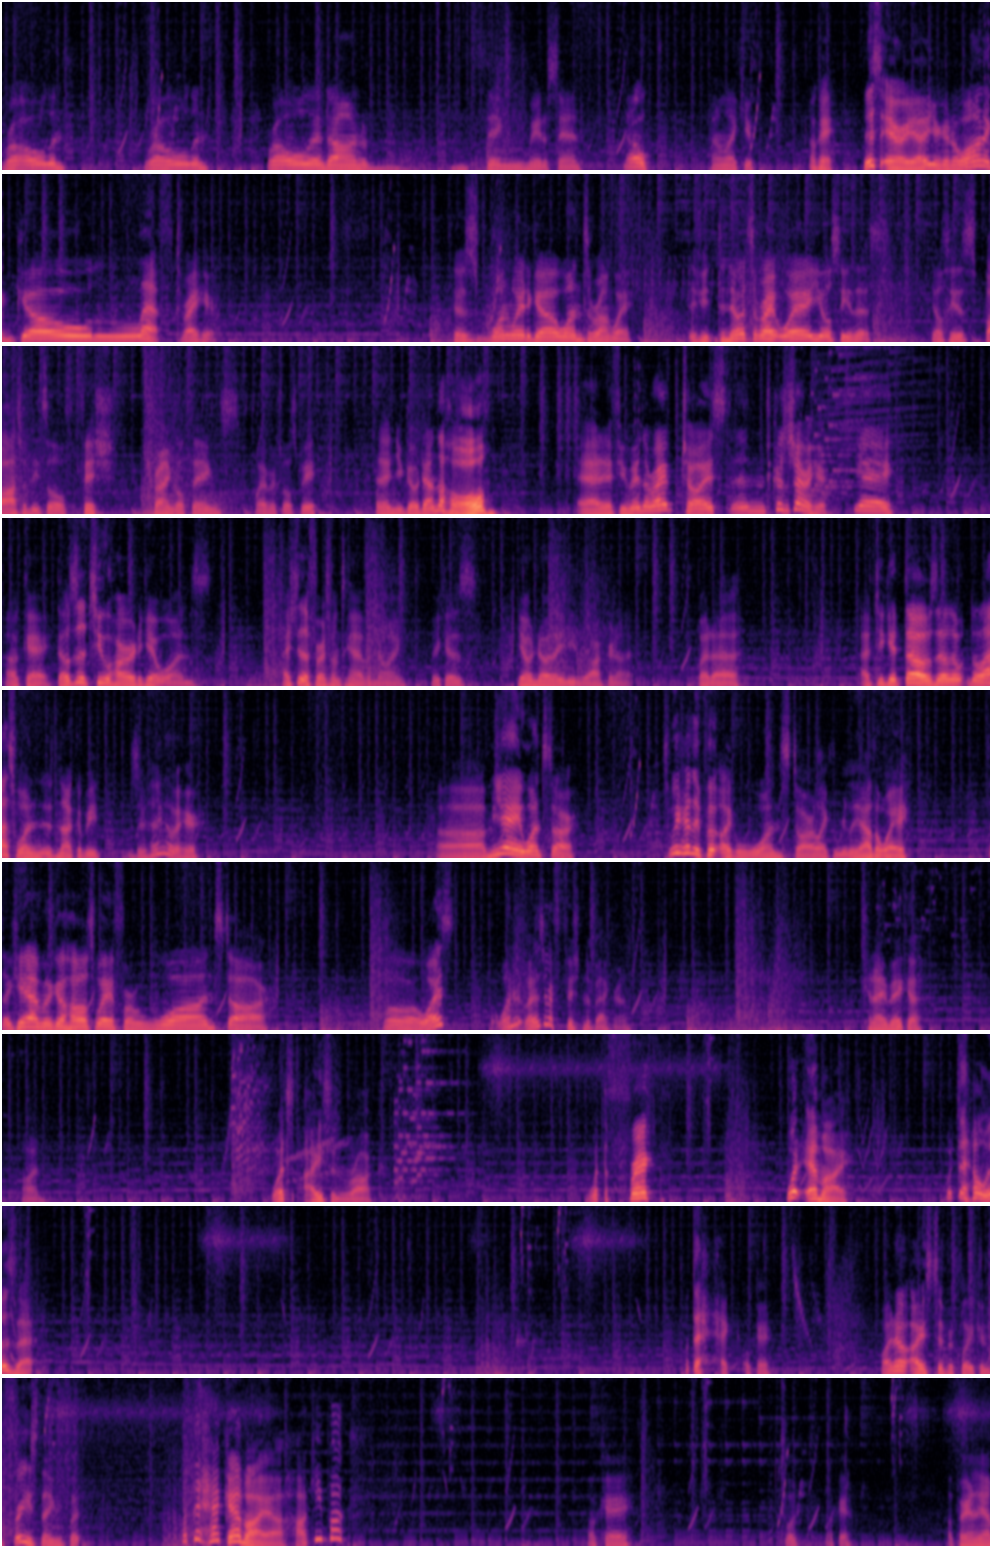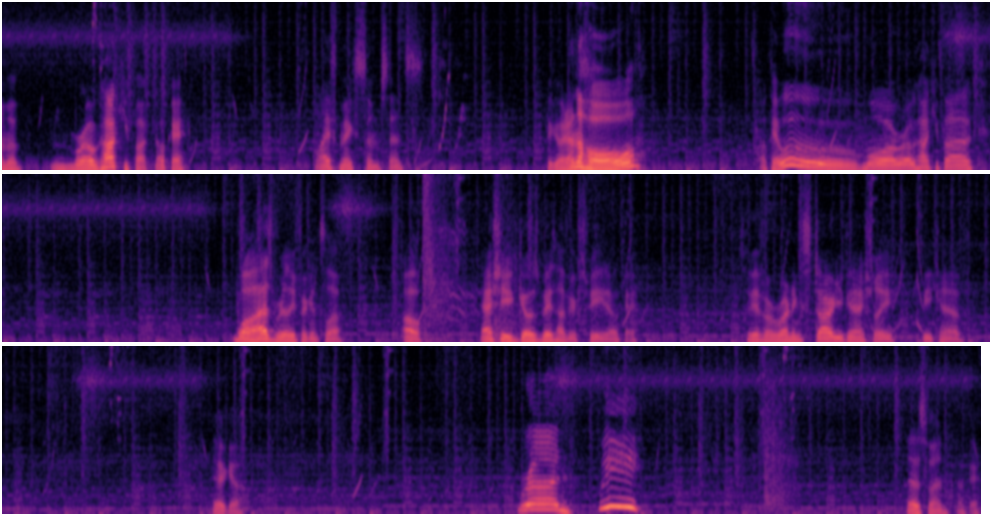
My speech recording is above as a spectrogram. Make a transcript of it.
Rolling, rolling, rolling down a thing made of sand. No! I don't like you. Okay, this area, you're going to want to go left, right here. There's one way to go, one's the wrong way. If you to know it's the right way, you'll see this. You'll see this boss with these little fish triangle things, whatever it's supposed to be. And then you go down the hole. And if you made the right choice, then crystal shower here. Yay! Okay, those are the two hard to get ones. Actually, the first one's kind of annoying because you don't know that you need rock or not. But uh, after you get those, the, other, the last one is not gonna be. Is there anything over here? Um, yay, one star. It's weird how they put like one star like really out of the way. It's like, yeah, I'm gonna go all this way for one star. Whoa, why is wonder, why is there a fish in the background? Can I make a on? What's ice and rock? What the frick? What am I? What the hell is that? The heck? Okay. Well, I know ice typically can freeze things, but... What the heck am I? A hockey puck? Okay. Look, okay. Apparently I'm a rogue hockey puck. Okay. Life makes some sense. We go down the hole. Okay, woo! More rogue hockey puck. Whoa, that's really freaking slow. Oh, it actually goes based off your speed. Okay. So if you have a running start, you can actually be kind of... There you go. Run! Whee! That was fun. Okay.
